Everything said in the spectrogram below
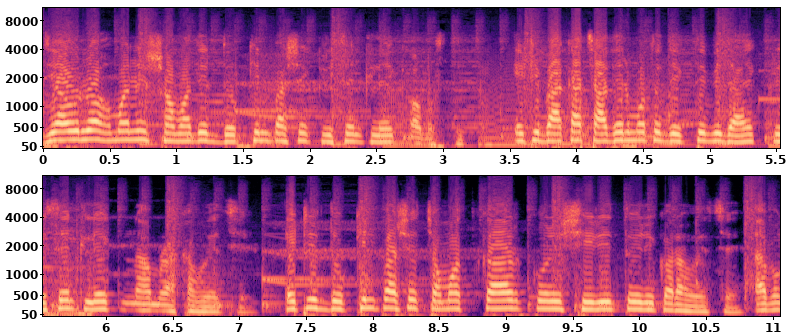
জিয়াউর রহমানের সমাধির দক্ষিণ পাশে ক্রিসেন্ট লেক অবস্থিত। এটি বাঁকা চাঁদের মতো দেখতে বিদায় ক্রিসেন্ট লেক নাম রাখা হয়েছে। এটির দক্ষিণ পাশে চমৎকার করে সিঁড়ি তৈরি করা হয়েছে এবং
